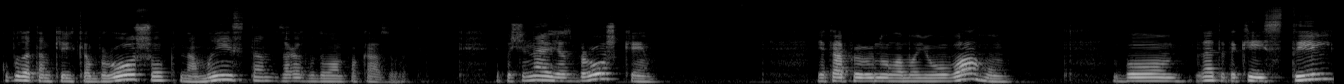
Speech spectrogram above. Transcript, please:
Купила там кілька брошок, намиста. Зараз буду вам показувати. І починаю я з брошки, яка привернула мою увагу. Бо, знаєте, такий стиль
